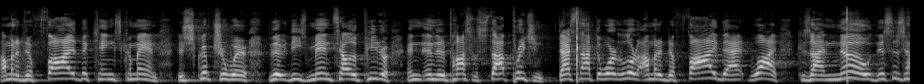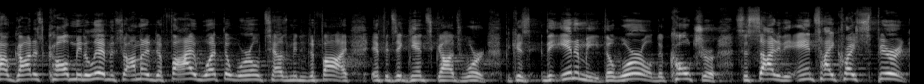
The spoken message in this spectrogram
I'm going to defy the king's command. The scripture where the, these men tell Peter and, and the apostles, Stop preaching. That's not the word of the Lord. I'm going to defy that. Why? Because I know this is how God has called me to live. And so I'm going to defy what the world tells me to defy if it's against God's word. Because the enemy, the world, the culture, society, the antichrist spirit,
